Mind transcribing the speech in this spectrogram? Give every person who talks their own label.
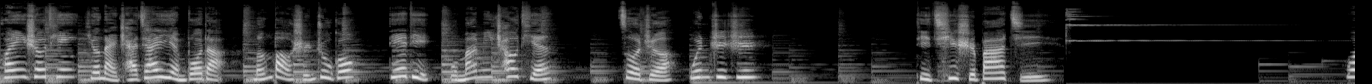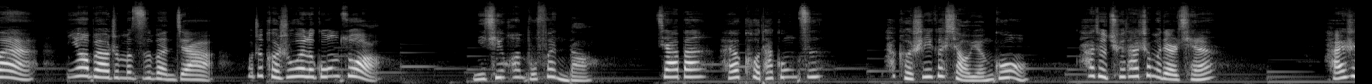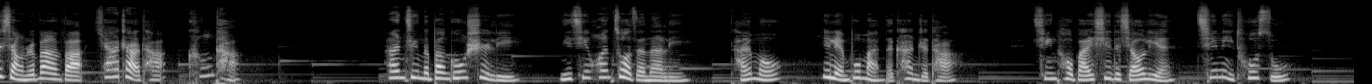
Speaker 1: 欢迎收听由奶茶嘉一演播的《萌宝神助攻》，爹地我妈咪超甜，作者温芝芝。第七十八集。
Speaker 2: 喂，你要不要这么资本家？我这可是为了工作。
Speaker 1: 倪清欢不忿道：“加班还要扣他工资，他可是一个小员工，他就缺他这么点钱。”还是想着办法压榨他、坑他。安静的办公室里，倪清欢坐在那里，抬眸，一脸不满地看着他，清透白皙的小脸，清丽脱俗，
